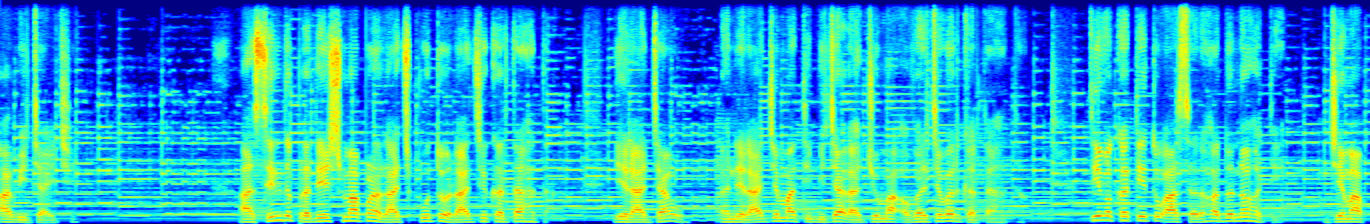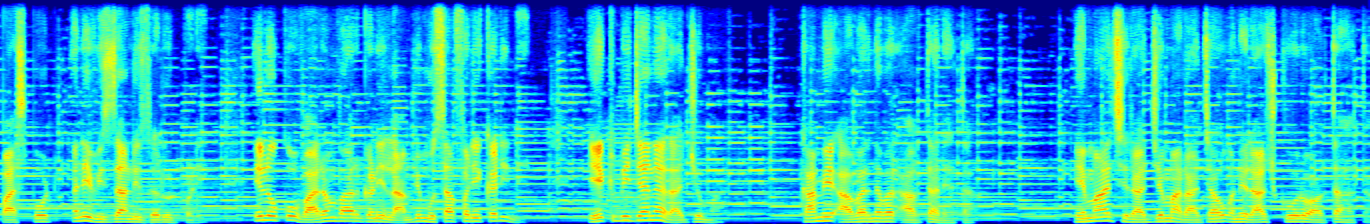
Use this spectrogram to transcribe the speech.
આવી જાય છે. આ સિંધ પ્રદેશમાં પણ રાજપૂતો રાજ્ય કરતા હતા. એ રાજાઓ અને રાજ્યમાંથી બીજા રાજ્યોમાં અવરજવર કરતા હતા. તે વખતે તો આ સરહદ ન હતી, જેમાં પાસપોર્ટ અને વિઝાની જરૂર પડી. એ લોકો વારંવાર ઘણી લાંબી મુસાફરી કરીને એકબીજાના રાજ્યોમાં કામે અવારનવાર આવતા રહેતા. એમાં જ રાજ્યમાં રાજાઓ અને રાજકુંવરો આવતા હતા.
